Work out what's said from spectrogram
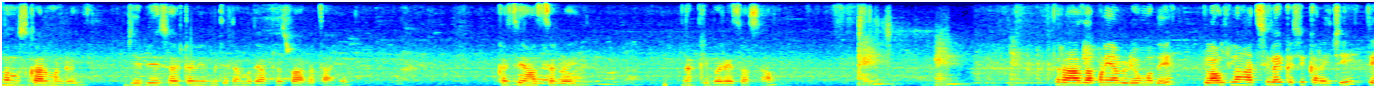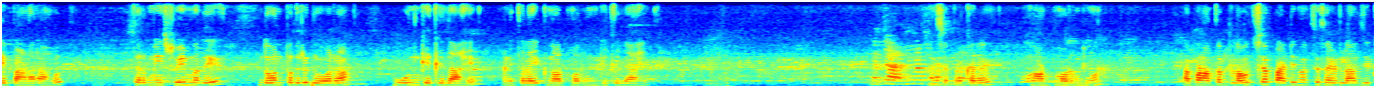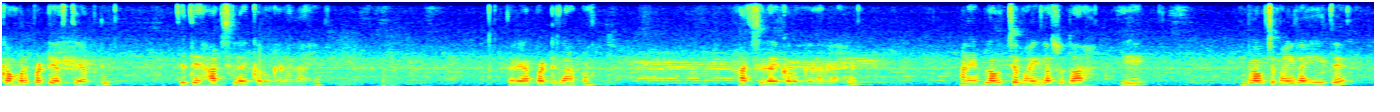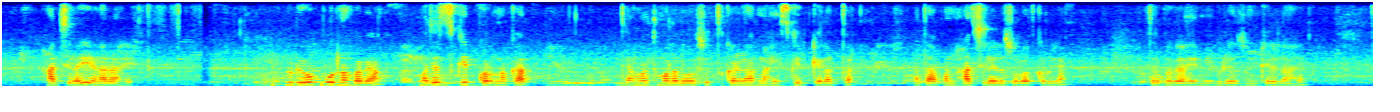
नमस्कार मंडळी. जे बी एस अष्ट निर्मितीलामध्ये आपलं स्वागत आहे. कसे आहात सगळे? नक्की बरेच असाल. तर आज आपण या व्हिडिओमध्ये ब्लाऊजला हात शिलाई कशी करायची ते पाहणार आहोत. तर मी सुईमध्ये दोन पदरी दोरा ओवून घेतलेला आहे आणि त्याला एक नॉट मारून घेतलेला आहे. अशा प्रकारे नॉट मारून घेऊन आपण आता ब्लाऊजच्या पाठीमागच्या साईडला जी कंबरपट्टी असते आपली तिथे हात शिलाई करून घेणार आहे. तर या पट्टीला आपण हात शिलाई करून घेणार आहे. आणि ब्लाऊजच्या बाईलासुद्धा ही ब्लाऊजच्या बाईलाही इथे हात शिलाई येणार आहे. व्हिडिओ पूर्ण बघा मध्येच स्किप करू नका. त्यामुळे तुम्हाला व्यवस्थित कळणार नाही स्किप केलात तर. आता आपण हात शिलाईला सुरुवात करूया. तर बघा हे मी व्हिडिओ झूम केलेला आहे.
